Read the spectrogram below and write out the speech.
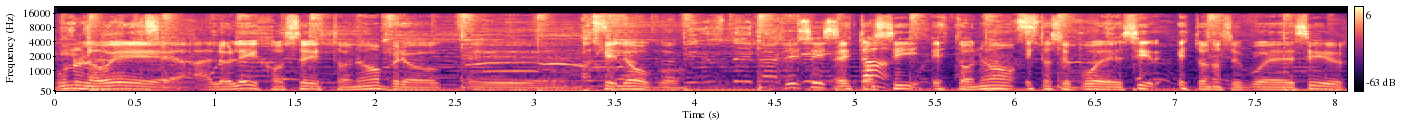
Uno lo ve a lo lejos esto, ¿no? Pero eh, qué loco. Sí, sí, Esto está- sí, esto no, esto se puede decir, esto no se puede decir.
